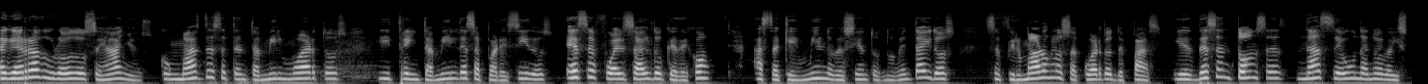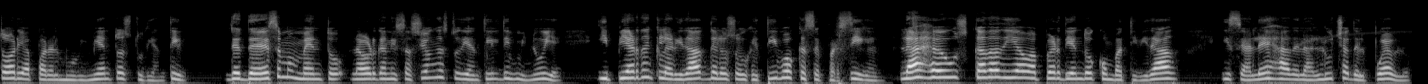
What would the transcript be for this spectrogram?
La guerra duró 12 años, con más de 70.000 muertos y 30.000 desaparecidos. Ese fue el saldo que dejó, hasta que en 1992 se firmaron los acuerdos de paz, y desde ese entonces nace una nueva historia para el movimiento estudiantil. Desde ese momento, la organización estudiantil disminuye y pierden claridad de los objetivos que se persiguen. La AGEUS cada día va perdiendo combatividad y se aleja de las luchas del pueblo,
